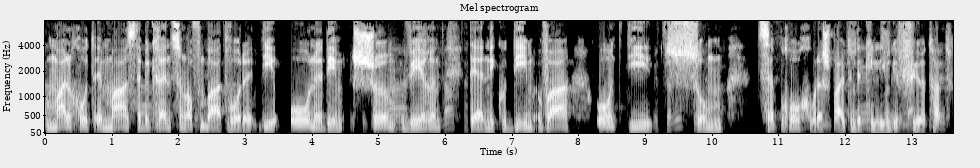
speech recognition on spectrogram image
Malchut im Maß der Begrenzung offenbart wurde, die ohne dem Schirm während der Nikodim war und die zum Zerbruch oder Spaltung der Kilim geführt hat.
